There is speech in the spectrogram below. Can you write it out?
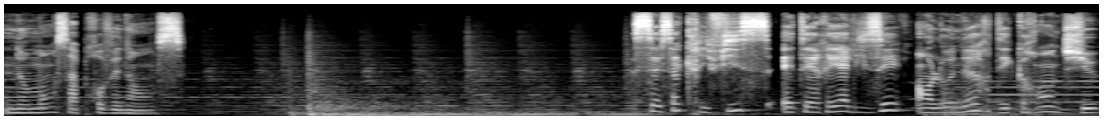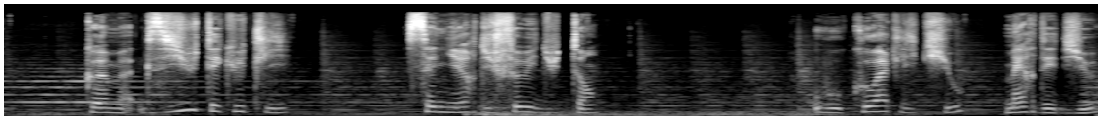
nommant sa provenance. Ces sacrifices étaient réalisés en l'honneur des grands dieux, comme Xiutekutli, seigneur du feu et du temps, ou Coatlicue, mère des dieux,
